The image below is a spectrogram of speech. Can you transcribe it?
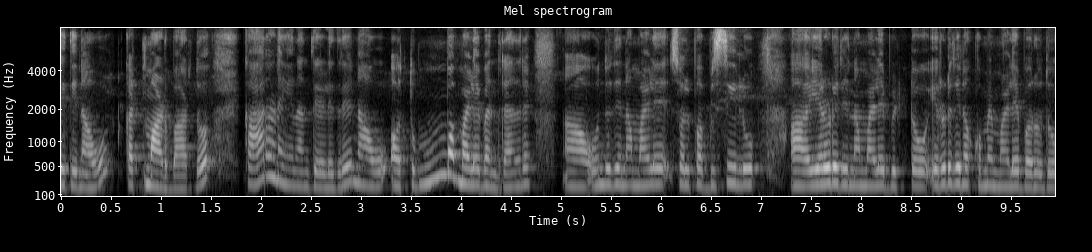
ರೀತಿ ನಾವು ಕಟ್ ಮಾಡಬಾರ್ದು. ಕಾರಣ ಏನಂತ ಹೇಳಿದರೆ ನಾವು ತುಂಬ ಮಳೆ ಬಂದರೆ ಅಂದರೆ ಒಂದು ದಿನ ಮಳೆ ಸ್ವಲ್ಪ ಬಿಸಿಲು ಎರಡು ದಿನ ಮಳೆ ಬಿಟ್ಟು ಎರಡು ದಿನಕ್ಕೊಮ್ಮೆ ಮಳೆ ಬರೋದು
